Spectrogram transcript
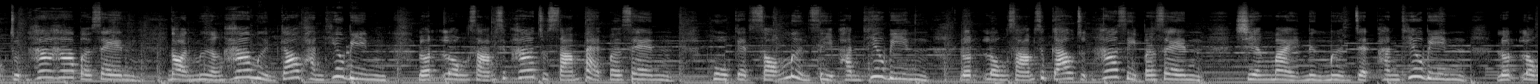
36.55%ดอนเมือง 59,000 เที่ยวบิน ลดลง 35.38%ภูเก็ต 24,000 เที่ยวบิน ลดลง 39.54%เชียงใหม่ 17,000 เที่ยวบิน ลดลง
